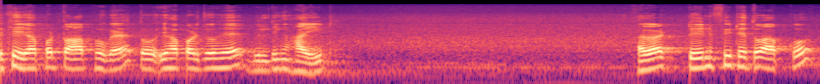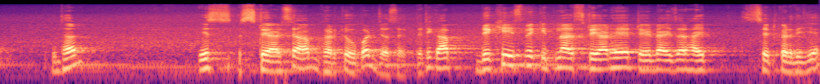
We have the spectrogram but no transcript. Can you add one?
देखिए, यहाँ पर तो आप हो गए तो यहाँ पर जो है बिल्डिंग हाइट अगर टेन फीट है तो आपको इधर इस स्टेयर से आप घर के ऊपर जा सकते हैं। ठीक, आप देखिए इसमें कितना स्टेयर है टेड राइजर हाइट सेट कर दीजिए।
